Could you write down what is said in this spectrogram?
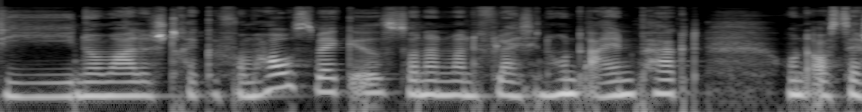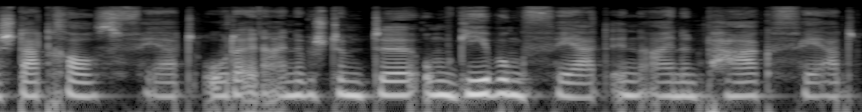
die normale Strecke vom Haus weg ist, sondern man vielleicht den Hund einpackt und aus der Stadt rausfährt oder in eine bestimmte Umgebung fährt, in einen Park fährt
